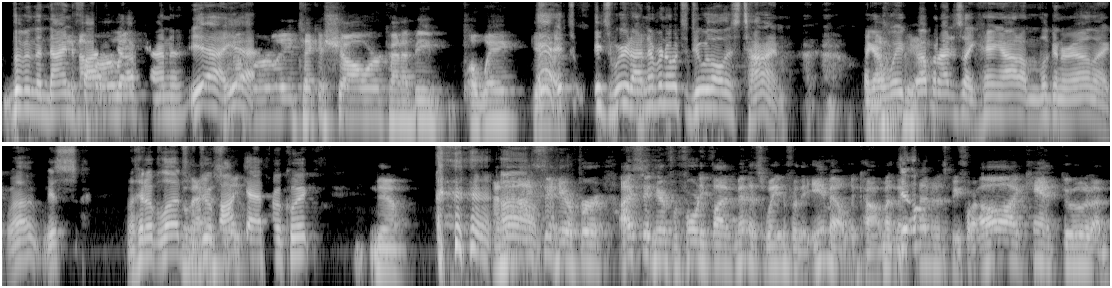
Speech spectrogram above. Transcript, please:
living the nine Getting to five job kind of. Yeah, yeah. early, take a shower, kind of be awake. Yeah, it's it's weird. I never know what to do with all this time. Like I wake up and I just like hang out. I'm looking around, like, well, this We'll hit up Luds. We'll do a podcast real quick. Yeah. and then um, I sit here for I sit here for 45 minutes waiting for the email to come, and then 10 minutes before, oh, I can't do it. I'm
